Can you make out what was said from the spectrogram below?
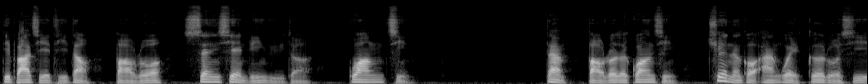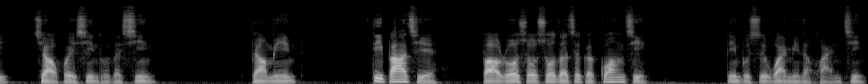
第八节提到保罗身陷囹圄的光景，但保罗的光景却能够安慰哥罗西教会信徒的心，表明第八节保罗所说的这个光景，并不是外面的环境，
